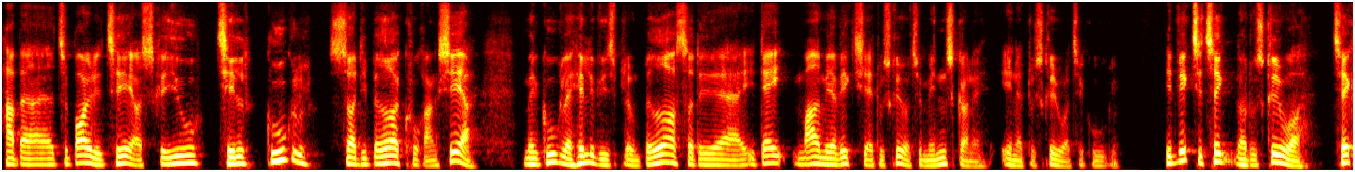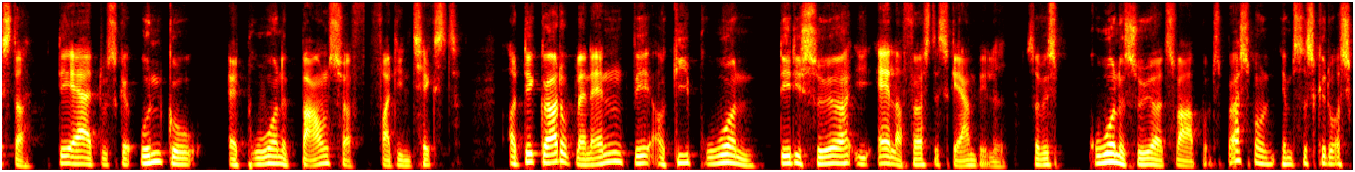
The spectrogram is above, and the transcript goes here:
har været tilbøjelige til at skrive til Google, så de bedre kunne rangere. Men Google er heldigvis blevet bedre, så det er i dag meget mere vigtigt, at du skriver til menneskerne, end at du skriver til Google. Et vigtigt ting, når du skriver tekster, det er, at du skal undgå, at brugerne bouncer fra din tekst. Og det gør du blandt andet ved at give brugeren det, de søger i allerførste skærmbillede. Så hvis brugerne søger et svar på et spørgsmål, jamen så skal du også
